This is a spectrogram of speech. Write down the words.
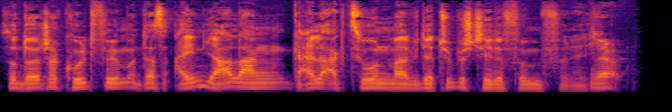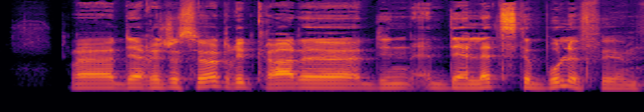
So ein deutscher Kultfilm und das ein Jahr lang geile Aktion, mal wieder typisch Tele 5, finde ich. Ja. Äh, Der Regisseur dreht gerade den Der letzte Bulle-Film.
